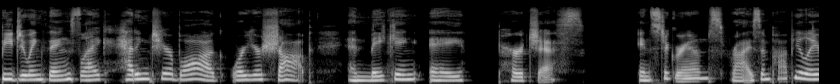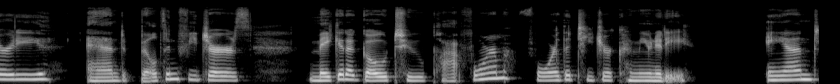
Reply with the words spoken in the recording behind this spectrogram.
be doing things like heading to your blog or your shop and making a purchase. Instagram's rise in popularity and built in features make it a go to platform for the teacher community. And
